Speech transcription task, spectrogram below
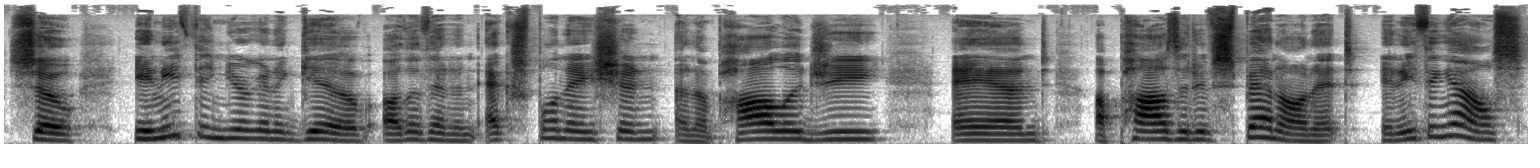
So, anything you're going to give other than an explanation, an apology, and a positive spin on it, anything else,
